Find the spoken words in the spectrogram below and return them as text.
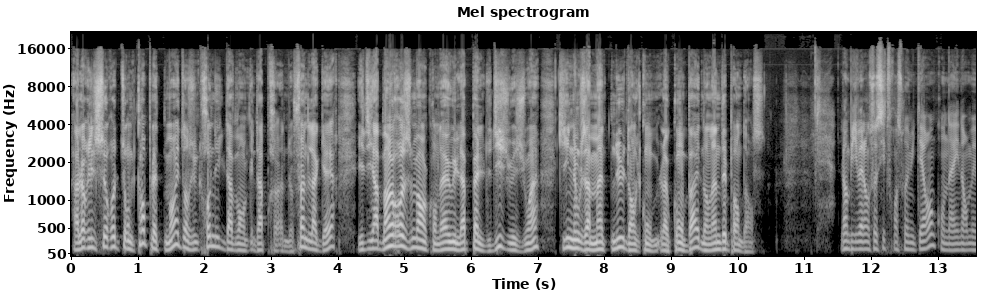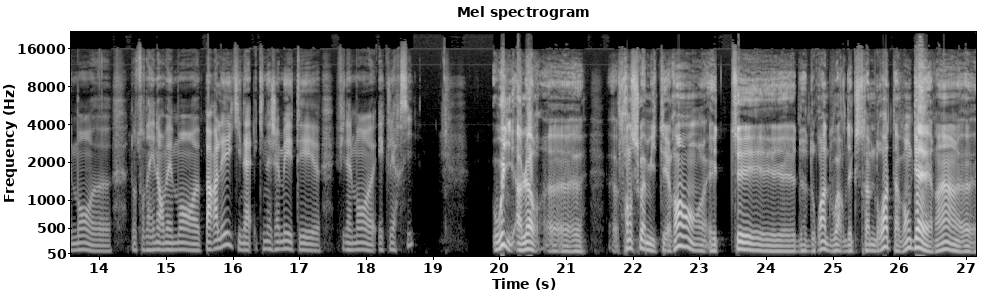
alors il se retourne complètement et dans une chronique d'avant, de fin de la guerre, il dit ah ben heureusement qu'on a eu l'appel du 18 juin qui nous a maintenus dans le, combat et dans l'indépendance. L'ambivalence aussi de François Mitterrand, qu'on a énormément, euh, dont on a énormément euh, parlé, qui n'a, qui n'a jamais été euh, finalement éclaircie. Oui, alors euh, François Mitterrand était de droite, voire d'extrême droite avant-guerre. Hein. Euh,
